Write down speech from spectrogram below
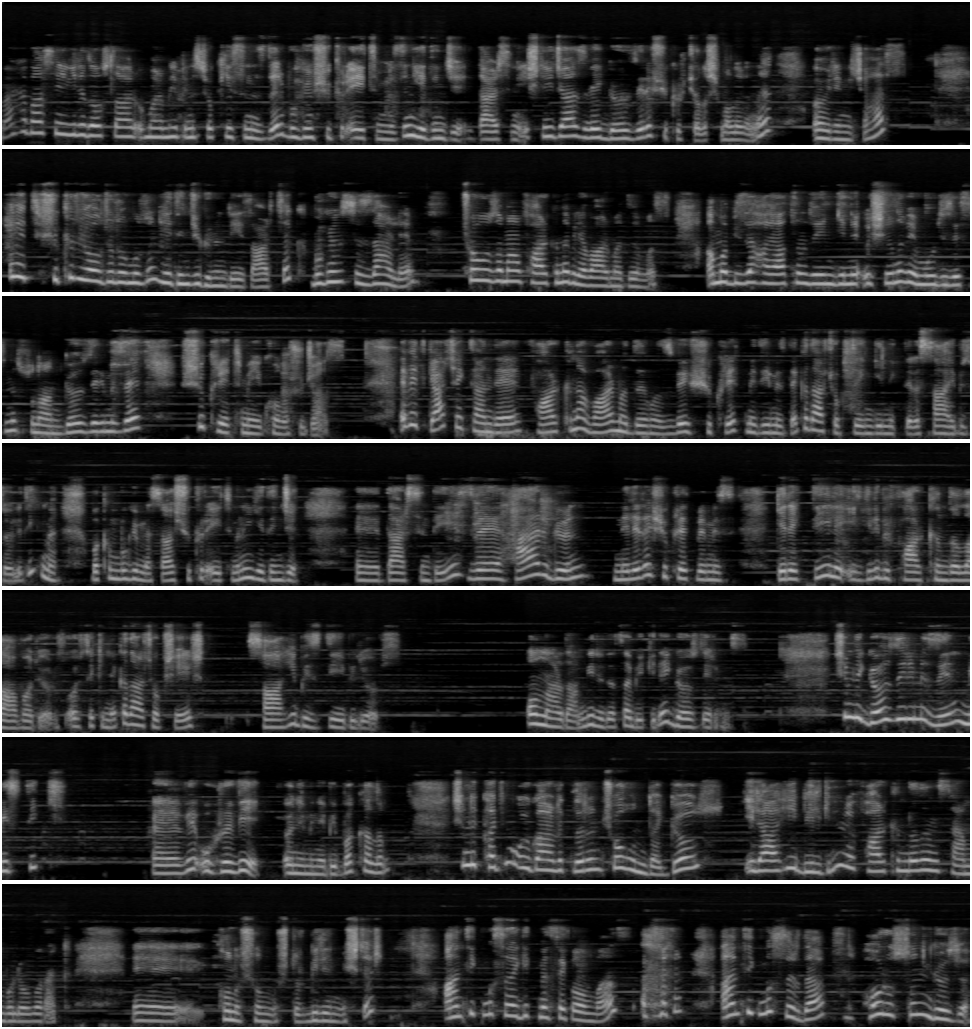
Merhaba sevgili dostlar. Umarım hepiniz çok iyisinizdir. Bugün şükür eğitimimizin 7. dersini işleyeceğiz ve gözlere şükür çalışmalarını öğreneceğiz. Evet, şükür yolculuğumuzun 7. günündeyiz artık. Bugün sizlerle çoğu zaman farkına bile varmadığımız ama bize hayatın rengini, ışığını ve mucizesini sunan gözlerimize şükretmeyi konuşacağız. Evet, gerçekten de farkına varmadığımız ve şükretmediğimiz ne kadar çok zenginliklere sahibiz öyle değil mi? Bakın bugün mesela şükür eğitiminin 7. eee, dersindeyiz ve her gün nelere şükretmemiz gerektiğiyle ilgili bir farkındalığa varıyoruz. Oysa ki ne kadar çok şeye sahibiz diyebiliyoruz. Onlardan biri de tabii ki de gözlerimiz. Şimdi gözlerimizin mistik eee, ve uhrevi önemine bir bakalım. Şimdi kadim uygarlıkların çoğunda göz ilahi bilginin ve farkındalığın sembolü olarak eee, konuşulmuştur, bilinmiştir. Antik Mısır'a gitmesek olmaz. Antik Mısır'da Horus'un gözü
